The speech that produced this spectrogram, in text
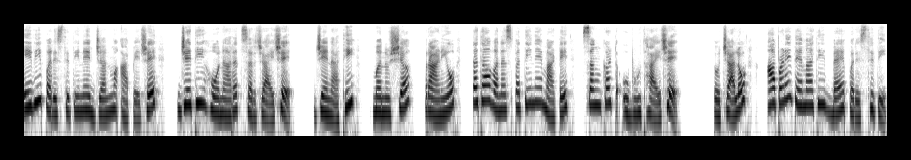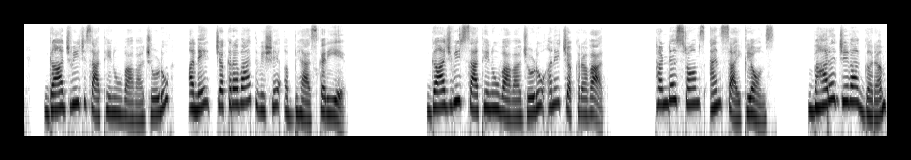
એવી પરિસ્થિતિને જન્મ આપે છે, જેથી હોનારત સર્જાય છે, જેનાથી મનુષ્ય, પ્રાણીઓ તથા વનસ્પતિને માટે સંકટ ઊભું થાય છે. તો ચાલો આપણે તેમાંથી બે પરિસ્થિતિ, ગાજવીજ સાથેનું વાવાઝોડું અને ચક્રવાત વિશે અભ્યાસ કરીએ. ગાજવીજ સાથેનું વાવાઝોડું અને ચક્રવાત. થંડરસ્ટોમ્સ એન્ડ સાયક્લોન્સ. ભારત જેવા ગરમ,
